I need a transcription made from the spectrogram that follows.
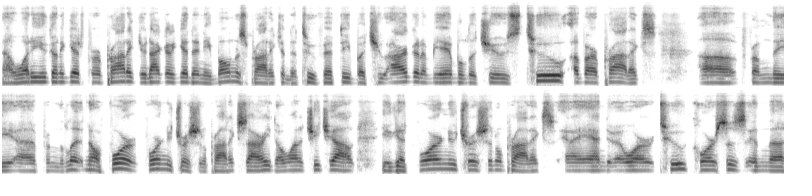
Now, what are you going to get for a product? You're not going to get any bonus product in the 250, but you are going to be able to choose two of our products uh, from the uh, from the no four four nutritional products. Sorry, don't want to cheat you out. You get four nutritional products and or two courses in the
